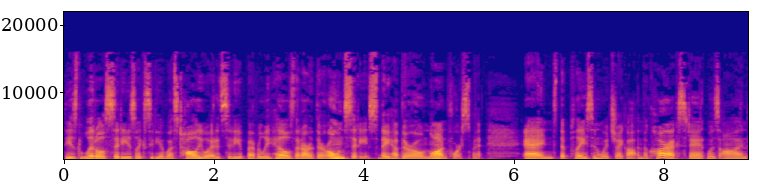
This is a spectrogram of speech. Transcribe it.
these little cities like City of West Hollywood and City of Beverly Hills that are their own cities. So they have their own law enforcement. And the place in which I got in the car accident was on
